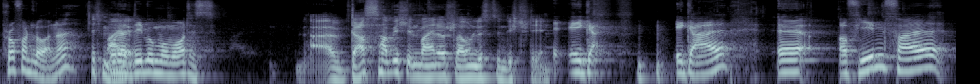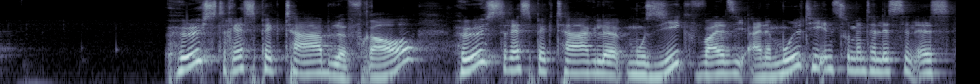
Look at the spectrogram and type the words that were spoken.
Profound Lore, ne? Ich meine- Oder Debo Mortis? Äh, Das habe ich in meiner schlauen Liste nicht stehen. Egal. Egal. Äh, auf jeden Fall höchst respektable Frau, höchst respektable Musik, weil sie eine Multi-Instrumentalistin ist,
